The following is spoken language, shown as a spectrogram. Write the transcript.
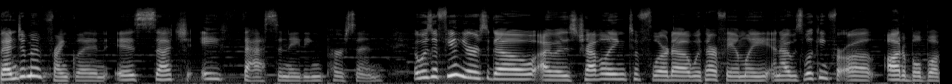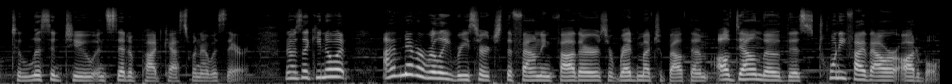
Benjamin Franklin is such a fascinating person. It was a few years ago, I was traveling to Florida with our family, and I was looking for an audible book to listen to instead of podcasts when I was there. And I was like, you know what? I've never really researched the founding fathers or read much about them. I'll download this 25 hour audible.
